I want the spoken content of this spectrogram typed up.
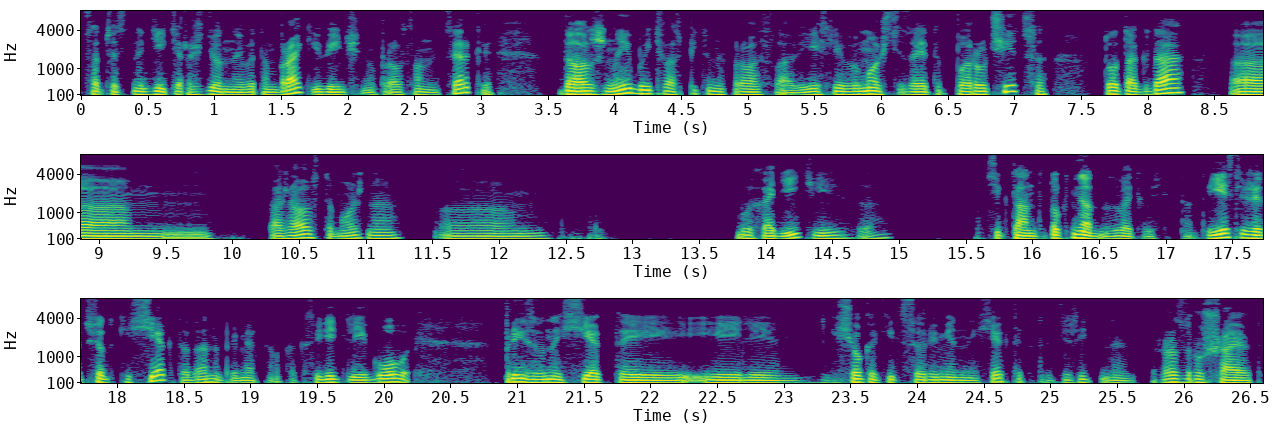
соответственно, дети, рожденные в этом браке, венчаны в православной церкви, должны быть воспитаны в православии. Если вы можете за это поручиться, то тогда эм, пожалуйста, можно э, выходить и за сектанта. Только не надо называть его сектантом. Если же это все-таки секта, да, например, там, как свидетели Иеговы, призваны сектой или еще какие-то современные секты, которые действительно разрушают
